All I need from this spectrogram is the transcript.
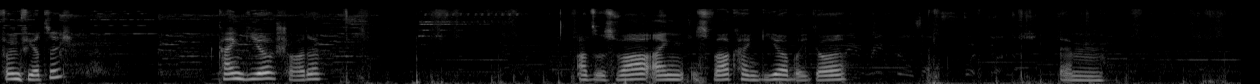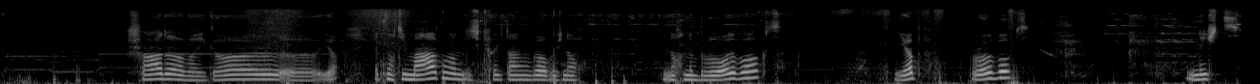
45. Kein Gear, schade. Also es war ein, es war kein Gear, aber egal. Ähm, schade, aber egal. Äh, ja, jetzt noch die Marken und ich krieg dann, glaube ich, noch noch eine Brawlbox. Yep, Brawlbox. Nichts.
